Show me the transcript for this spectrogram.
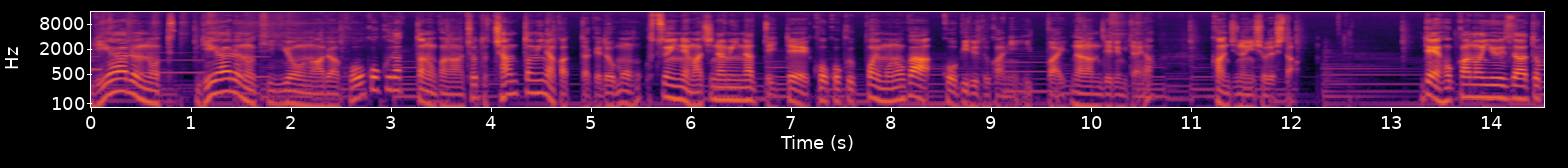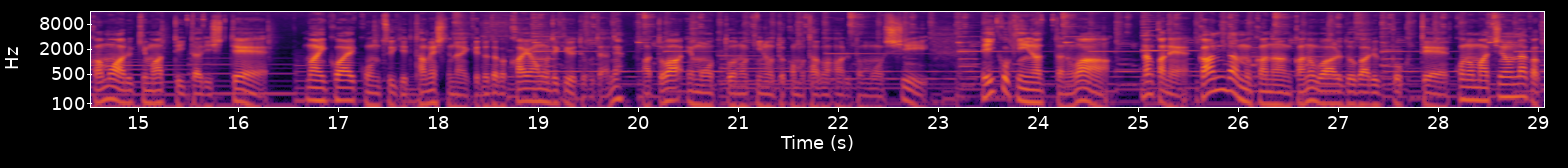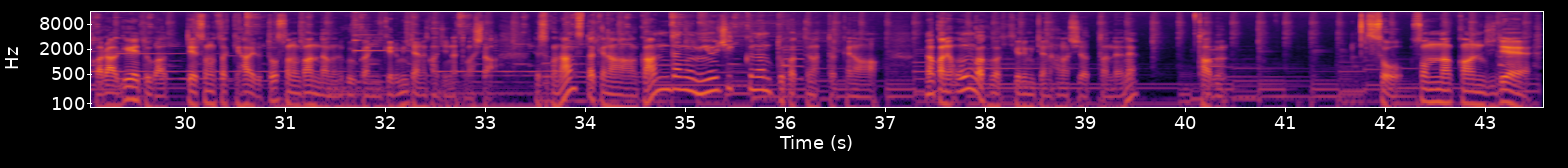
リアルの、リアルの企業のあれは広告だったのかな？ちょっとちゃんと見なかったけど、もう普通にね、街並みになっていて、広告っぽいものが、こうビルとかにいっぱい並んでるみたいな感じの印象でした。で、他のユーザーとかも歩き回っていたりして、マイクアイコンついてて試してないけど、だから会話もできるってことだよね。あとはエモートの機能とかも多分あると思うし、で、一個気になったのは、なんかね、ガンダムかなんかのワールドがあるっぽくて、この街の中からゲートがあって、その先入ると、そのガンダムの空間に行けるみたいな感じになってました。で、そこなんつったっけな、ガンダムミュージックなんとかってなったっけな、なんかね、音楽が聴けるみたいな話だったんだよね。多分。そう、そんな感じで、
